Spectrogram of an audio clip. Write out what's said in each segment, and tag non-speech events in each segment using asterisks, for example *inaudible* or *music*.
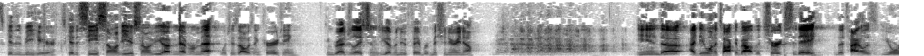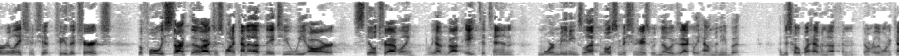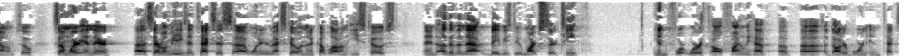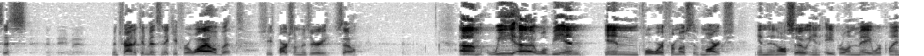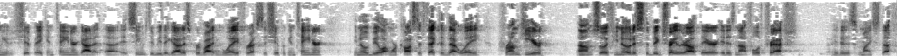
It's good to be here. It's good to see some of you. Some of you I've never met, which is always encouraging. Congratulations, you have a new favorite missionary now. and uh, I do want to talk about the church today. The title is Your Relationship to the Church. Before we start, though, I just want to kind of update you. We are still traveling. We have about eight to ten more meetings left. Most missionaries would know exactly how many, but I just hope I have enough and don't really want to count them. So somewhere in there, uh, several meetings in Texas, uh, one in New Mexico, and then a couple out on the East Coast. And other than that, baby's due March 13th in Fort Worth. I'll finally have a, a, a daughter born in Texas. Amen. Been trying to convince Nikki for a while, but she's partial Missouri, so. Um, we uh, will be in in Fort Worth for most of March, and then also in April and May, we're planning to ship a container. God, uh, it seems to be that God is providing a way for us to ship a container. You know, it'd be a lot more cost effective that way from here. Um, so if you notice the big trailer out there, it is not full of trash. It is my stuff.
